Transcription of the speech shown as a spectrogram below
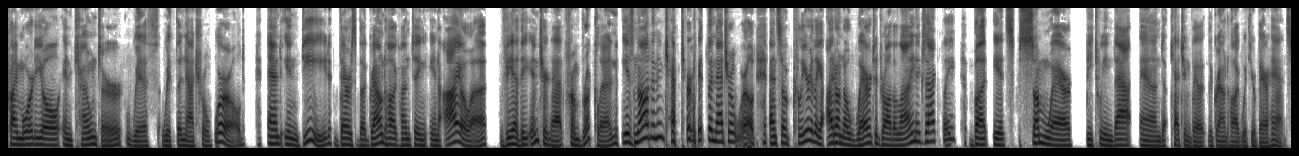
primordial encounter with, with the natural world. And indeed, there's the groundhog hunting in Iowa via the internet from Brooklyn is not an encounter with the natural world. And so clearly, I don't know where to draw the line exactly, but it's somewhere between that and catching the, the groundhog with your bare hands.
